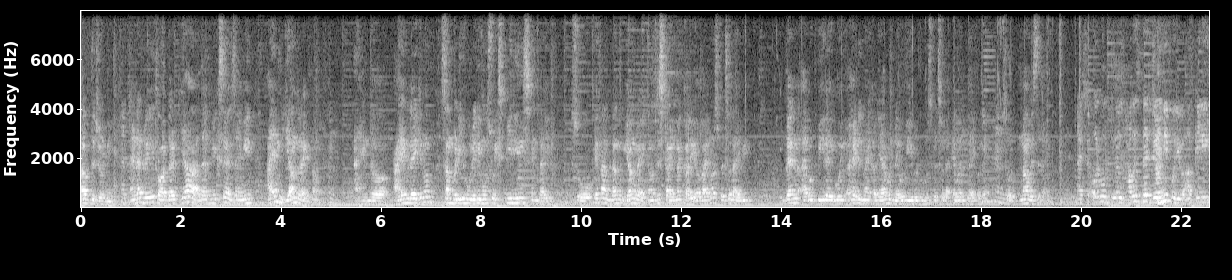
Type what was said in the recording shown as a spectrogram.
love the journey. Okay. And I really thought that yeah, that makes sense. I mean, I am young right now, hmm. and uh, I am like you know somebody who really wants to experience in life. So if I'm young, young right now, just start my career. Why not special diving? Then I would be like going ahead in my career. I would never be able to do Splitsvilla ever in life again. Hmm. So now is the time. अच्छा और वो how is that journey for you आपके लिए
